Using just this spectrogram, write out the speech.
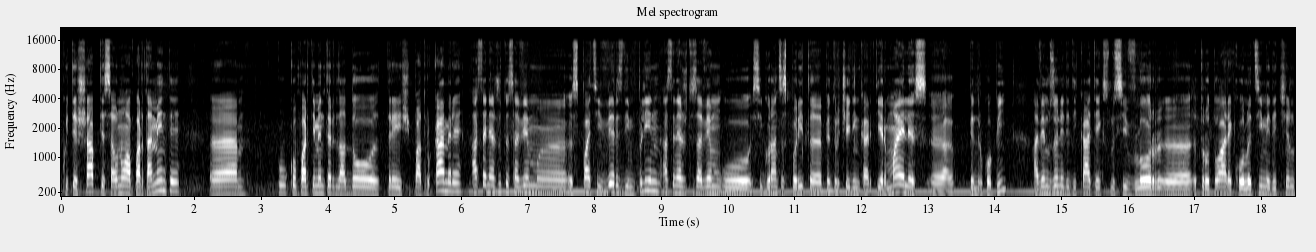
cu câte 7 sau 9 apartamente, uh, cu compartimentări de la 2, 3 și 4 camere. Asta ne ajută să avem spații verzi din plin, asta ne ajută să avem o siguranță sporită pentru cei din cartier, mai ales pentru copii. Avem zone dedicate exclusiv lor, uh, trotuare cu o lățime de cel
